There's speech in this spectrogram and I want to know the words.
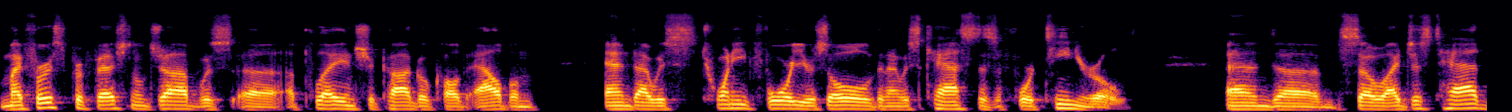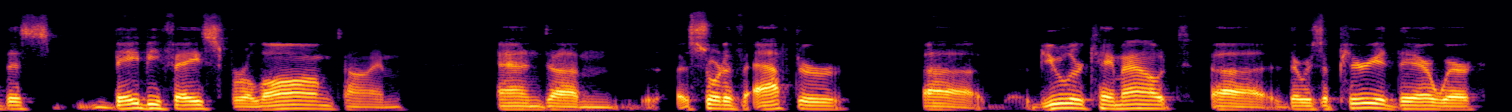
my first professional job was uh, a play in Chicago called Album. And I was 24 years old and I was cast as a 14 year old. And uh, so I just had this baby face for a long time and um, sort of after uh, Bueller came out, uh, there was a period there where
